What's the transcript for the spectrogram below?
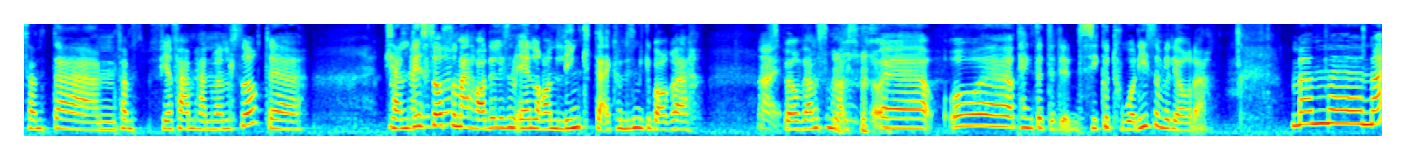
sendte jeg fire-fem henvendelser til kjendiser som jeg hadde liksom en eller annen link til. Jeg kunne liksom ikke bare spørre hvem som helst. Og jeg tenkte at det er sikkert to av de som vil gjøre det. Men nei,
